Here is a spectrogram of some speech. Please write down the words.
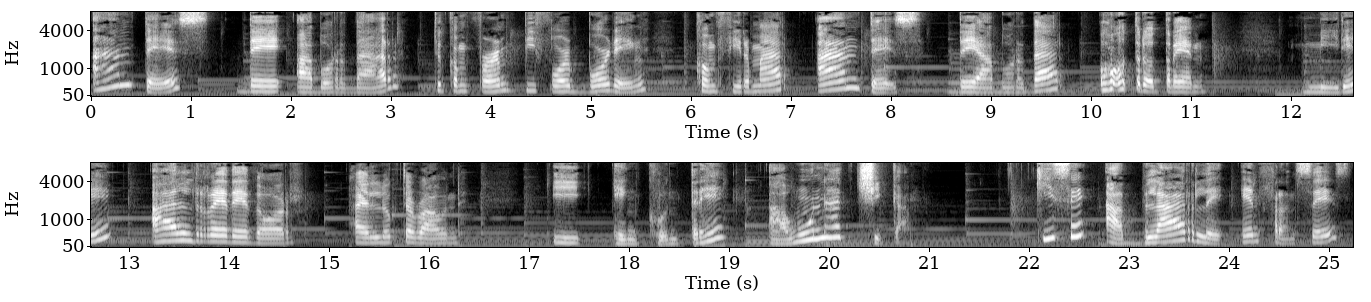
antes de abordar, to confirm before boarding, confirmar antes de abordar otro tren. Miré alrededor. I looked around y encontré a una chica. Quise hablarle en francés,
